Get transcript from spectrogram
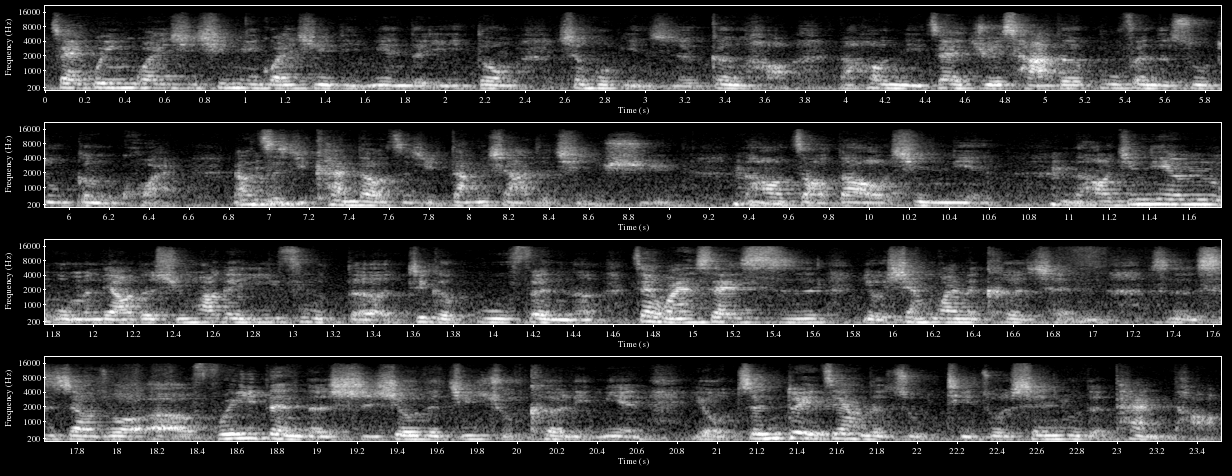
在婚姻关系、亲密关系里面的移动，生活品质更好，然后你在觉察的部分的速度更快，让自己看到自己当下的情绪，然后找到信念。然后今天我们聊的循环跟依附的这个部分呢，在完赛斯有相关的课程，是是叫做呃 Freedom 的实修的基础课里面有针对这样的主题做深入的探讨。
